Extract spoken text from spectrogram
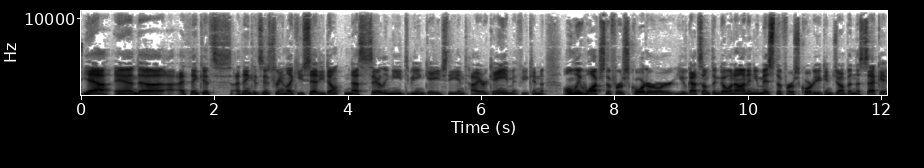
Yeah, and uh, I think it's I think it's interesting. Like you said, you don't necessarily need to be engaged the entire game. If you can only watch the first quarter, or you've got something going on and you miss the first quarter, you can jump in the second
